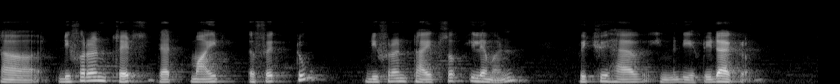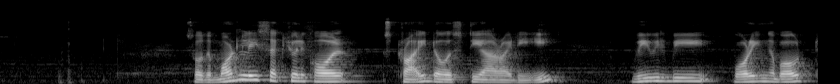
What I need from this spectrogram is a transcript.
uh, different threads that might affect to different types of element which we have in the DFD diagram. So the model is actually called stride or STRIDE. We will be worrying about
